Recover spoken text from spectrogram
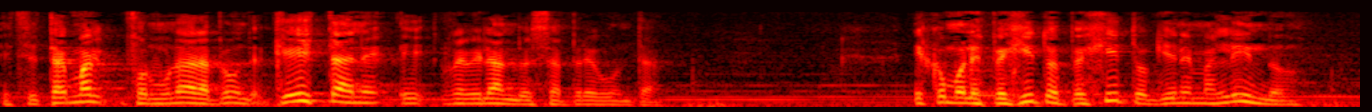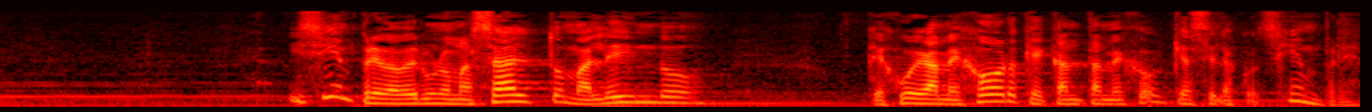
Este, está mal formulada la pregunta. ¿Qué está eh, revelando esa pregunta? Es como el espejito, espejito, ¿quién es más lindo? Y siempre va a haber uno más alto, más lindo, que juega mejor, que canta mejor, que hace las cosas. Siempre.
